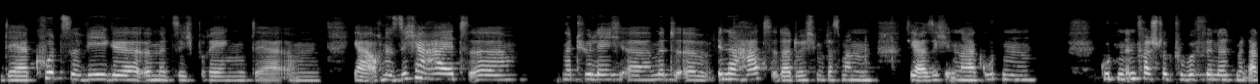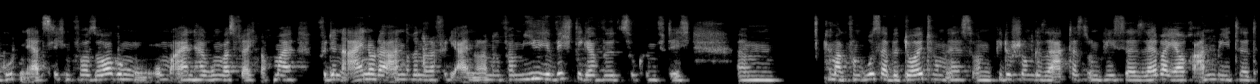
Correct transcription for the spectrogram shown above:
der kurze Wege äh, mit sich bringt, der ähm, ja auch eine Sicherheit äh, natürlich äh, mit äh, inne hat, dadurch, dass man ja sich in einer guten guten Infrastruktur befindet, mit einer guten ärztlichen Versorgung um einen herum, was vielleicht nochmal für den einen oder anderen oder für die eine oder andere Familie wichtiger wird zukünftig. Ähm, von großer Bedeutung ist und wie du schon gesagt hast und wie es ja selber ja auch anbietet,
